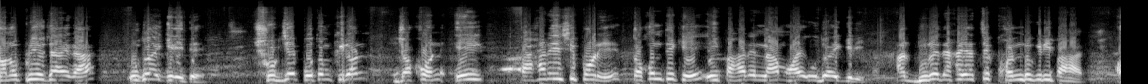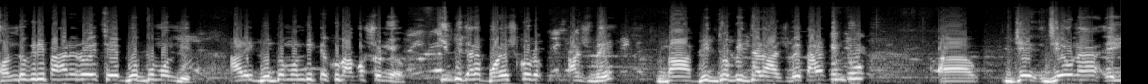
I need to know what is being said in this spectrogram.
জনপ্রিয় জায়গা উদয়গিরিতে। সূর্যের প্রথম কিরণ যখন এই পাহাড়ে এসে পড়ে, তখন থেকে এই পাহাড়ের নাম হয় উদয়গিরি। আর দূরে দেখা যাচ্ছে খণ্ডগিরি পাহাড়। খণ্ডগিরি পাহাড়ে রয়েছে বুদ্ধ মন্দির। আর এই বুদ্ধ মন্দিরটা খুব আকর্ষণীয়। কিন্তু যারা বয়স্ক আসবে বা বৃদ্ধ বৃদ্ধারা আসবে, তারা কিন্তু যে, যেও না এই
